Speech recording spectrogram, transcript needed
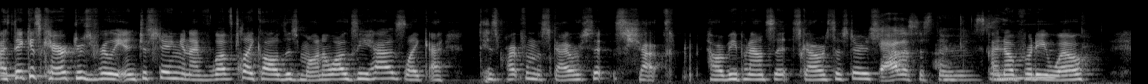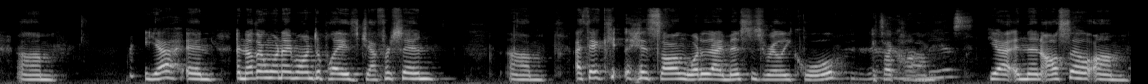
I think his character is really interesting, and I've loved like all of his monologues he has, like I, his part from the Schuyler, si- however you pronounce it, Schuyler Sisters. The sisters. I know pretty well. Um, yeah, and another one I wanted to play is Jefferson. Um, I think his song "What Did I Miss" is really cool. It's iconic. Yeah, and then also, um,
